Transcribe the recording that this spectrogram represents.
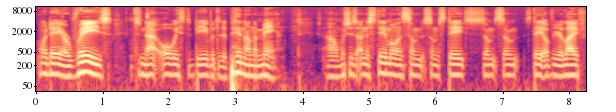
where they are raised to not always to be able to depend on a man, um, which is understandable in some some states, some some state of your life.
